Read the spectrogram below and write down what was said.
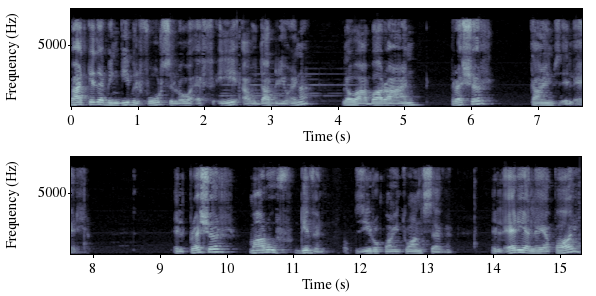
بعد كده بنجيب ال force اللي هو FA أو W هنا اللي هو عبارة عن pressure times ال area ال pressure معروف given 0.17 ال area اللي هي باي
